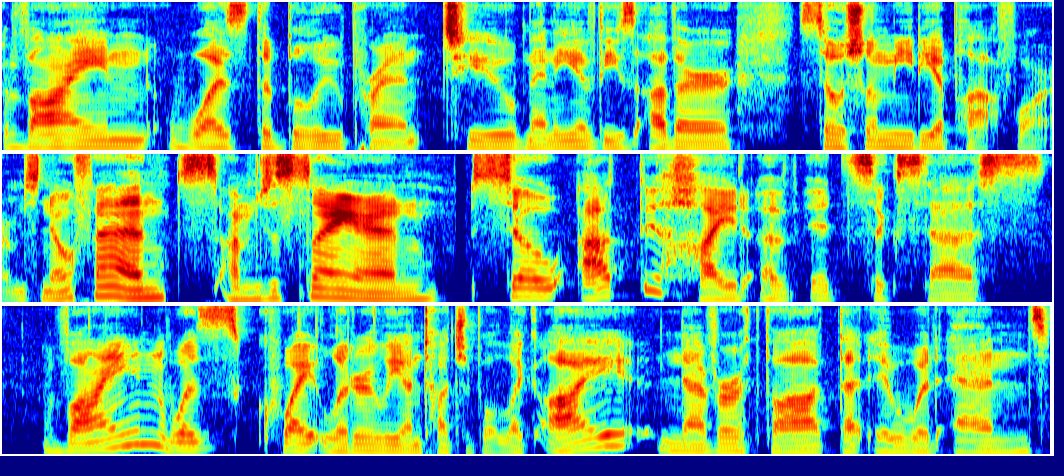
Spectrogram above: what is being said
Vine was the blueprint to many of these other social media platforms. No offense, I'm just saying. So, at the height of its success, Vine was quite literally untouchable. Like, I never thought that it would end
